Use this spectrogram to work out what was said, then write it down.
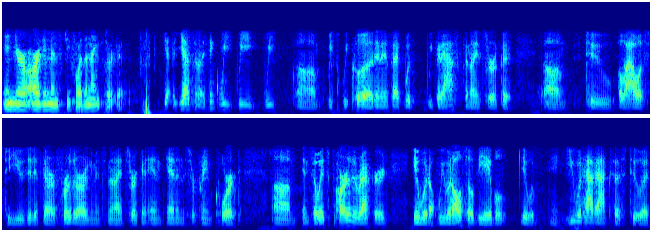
in your arguments before the Ninth Circuit? Yeah, yes, and I think we we we um, we we could, and in fact, with, we could ask the Ninth Circuit um, to allow us to use it if there are further arguments in the Ninth Circuit and, and in the Supreme Court um, and so it's part of the record. It would we would also be able it would you would have access to it.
